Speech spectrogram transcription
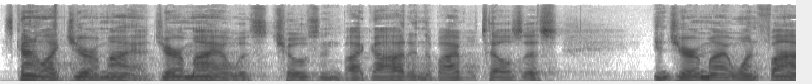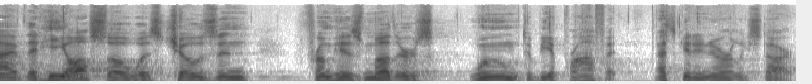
It's kind of like Jeremiah. Jeremiah was chosen by God, and the Bible tells us in Jeremiah 1:5 that he also was chosen from his mother's womb to be a prophet. That's getting an early start.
